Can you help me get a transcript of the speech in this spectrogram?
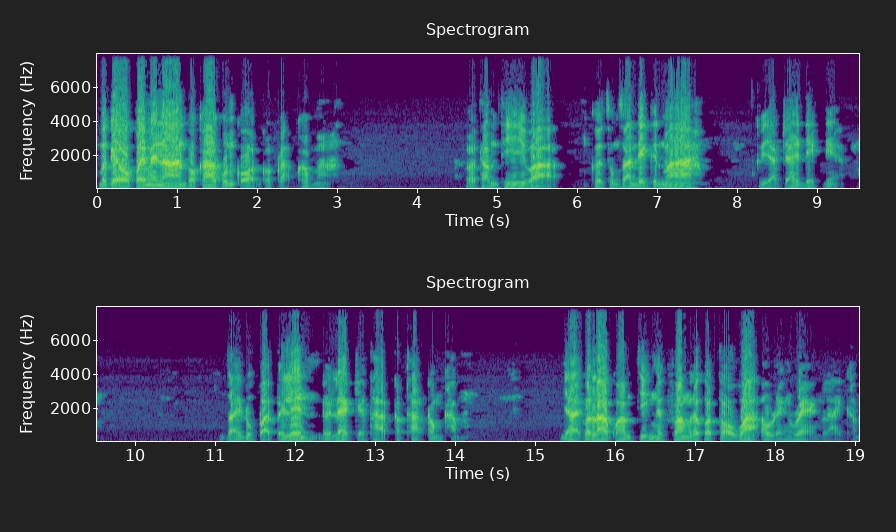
เมื่อแกออกไปไม่นานพ่อค้าคนก่อนก็กลับเข้ามา ก็ทำทีว่าเกิดสงสารเด็กขึ้นมา ก็อยากจะให้เด็กเนี่ย ได้รูปปัดไปเล่น โดยแลกแกถาดกับถาดทองคำ ยายก็เล่าความจริงให้ฟังแล้วก็ต่อว่าเอาแรงๆหลายคำ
